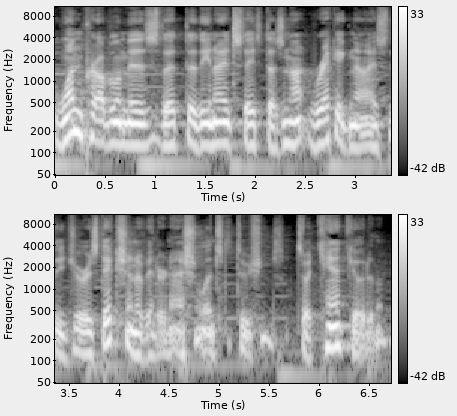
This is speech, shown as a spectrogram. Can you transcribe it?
One problem is that uh, the United States does not recognize the jurisdiction of international institutions, so it can't go to them.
